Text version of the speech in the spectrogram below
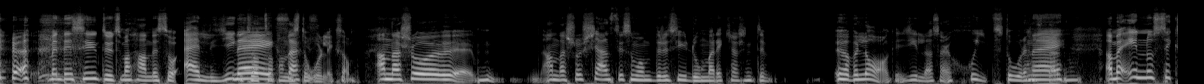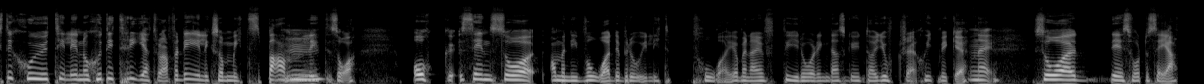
Men det ser ju inte ut som att han är så älgig Nej, trots att han är exakt. stor. Liksom. annars, så, eh, annars så känns det som om dressyrdomare kanske inte överlag gillar så här skitstora Nej. hästar. Ja, men 1,67 till 1,73 tror jag, för det är liksom mitt spann. Mm. lite så. Och sen så, ja men nivå, det beror ju lite på. Jag menar en fyraåring den ska ju inte ha gjort så här skitmycket. Nej. Så det är svårt att säga.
